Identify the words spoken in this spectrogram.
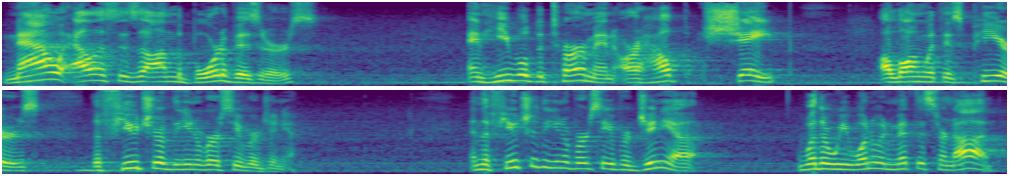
Now Ellis is on the Board of Visitors, and he will determine or help shape, along with his peers, the future of the University of Virginia. And the future of the University of Virginia, whether we want to admit this or not,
